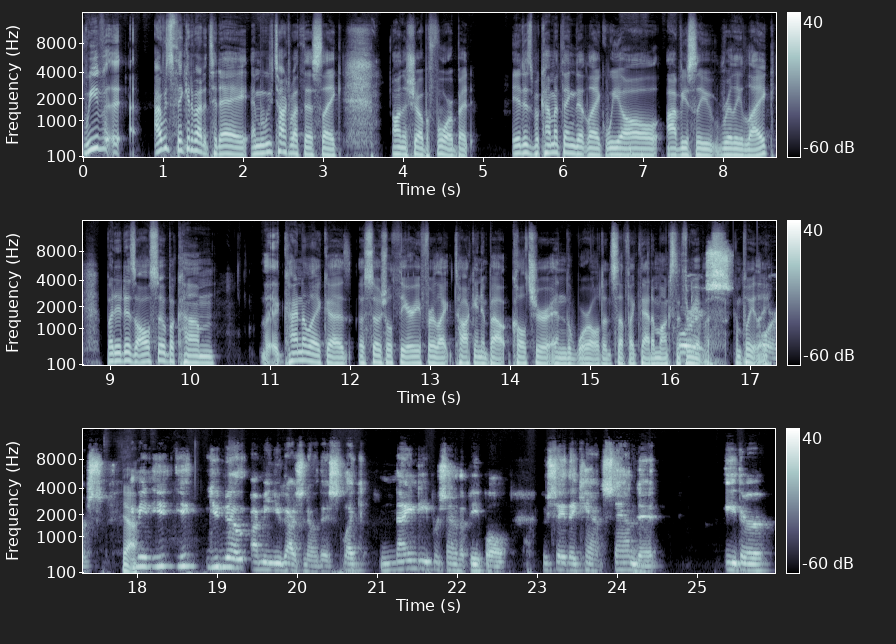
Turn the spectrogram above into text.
we've. I was thinking about it today. I mean, we've talked about this like on the show before, but it has become a thing that like we all obviously really like, but it has also become kind of like a, a social theory for like talking about culture and the world and stuff like that amongst the three of us completely. Of course. Yeah. I mean, you, you, you know, I mean, you guys know this. Like 90% of the people who say they can't stand it either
